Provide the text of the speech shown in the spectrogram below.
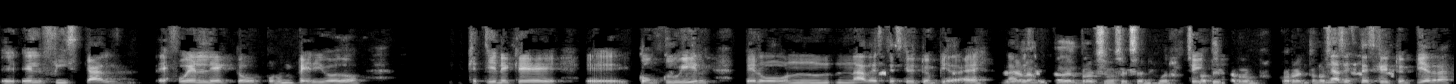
el fiscal fue electo por un periodo que tiene que eh, concluir, pero nada está escrito en piedra, ¿eh? Nada la mitad del próximo sexenio. Bueno, no te interrumpo, correcto. nada está escrito en piedra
